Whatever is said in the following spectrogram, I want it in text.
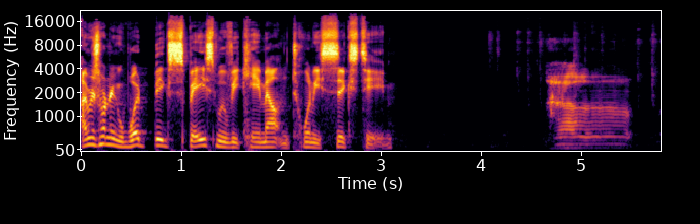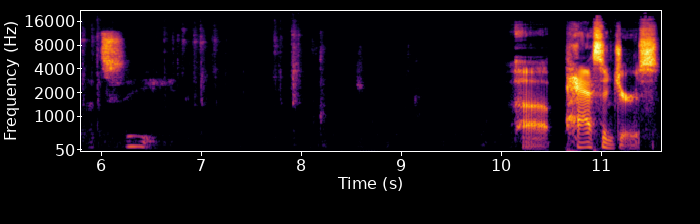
I'm just wondering what big space movie came out in 2016. Uh let's see. Uh Passengers.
